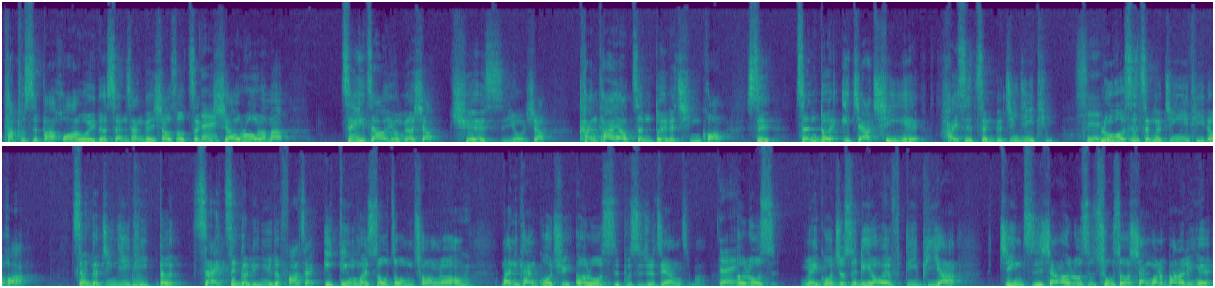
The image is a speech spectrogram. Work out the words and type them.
他不是把华为的生产跟销售整个削弱了吗？这一招有没有效？确实有效。看他要针对的情况是针对一家企业还是整个经济体？是，如果是整个经济体的话。这个经济体的在这个领域的发展一定会受重创了哦。那你看过去俄罗斯不是就这样子吗？对，俄罗斯、美国就是利用 FDPR 禁止向俄罗斯出售相关的半导体，因为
